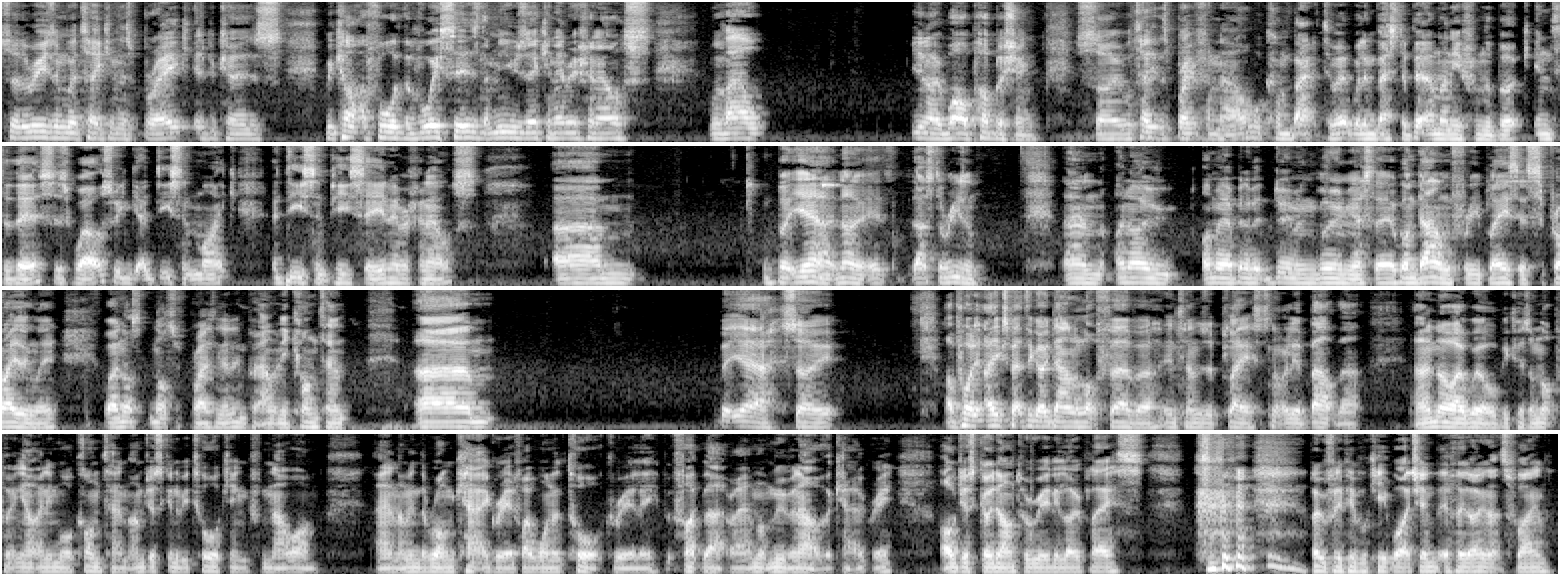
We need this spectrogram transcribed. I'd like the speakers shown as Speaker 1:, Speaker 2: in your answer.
Speaker 1: So the reason we're taking this break is because we can't afford the voices, the music, and everything else without, you know, while publishing. So we'll take this break for now. We'll come back to it. We'll invest a bit of money from the book into this as well, so we can get a decent mic, a decent PC, and everything else. Um, but yeah, no, it that's the reason. And I know I may have been a bit doom and gloom yesterday. I've gone down three places, surprisingly. Well, not not surprisingly, I didn't put out any content. Um, but yeah, so I'll probably I expect to go down a lot further in terms of place. It's not really about that. I know I will because I'm not putting out any more content. I'm just going to be talking from now on. And I'm in the wrong category if I want to talk, really. But fuck that, right? I'm not moving out of the category. I'll just go down to a really low place. Hopefully, people keep watching, but if they don't, that's fine.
